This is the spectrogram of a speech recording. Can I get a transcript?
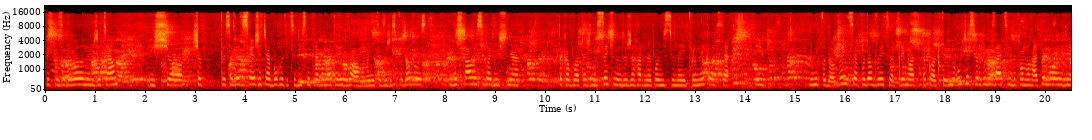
таким задоволеним життям, і що щоб присвятити своє життя Богу, то це дійсно треба мати відвагу. Мені це дуже сподобалось. І вистава сьогоднішня така була теж насичена, дуже гарно я повністю в неї прониклася. І мені подобається. Подобається приймати таку активну участь в організації, допомагати молоді.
